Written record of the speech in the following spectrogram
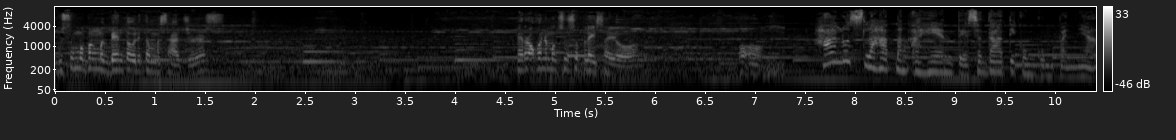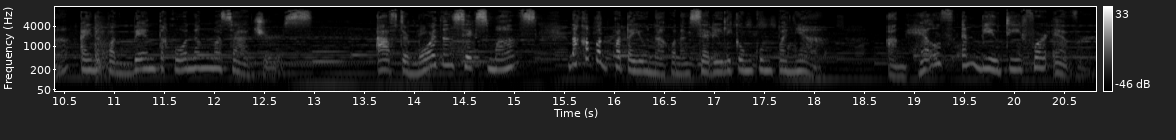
Gusto mo bang magbenta ulit ng massagers? Pero ako na magsusupply sa'yo. Oo. Halos lahat ng ahente sa dati kong kumpanya ay napagbenta ko ng massagers. After more than six months, nakapagpatayo na ako ng sarili kong kumpanya, ang Health and Beauty Forever.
